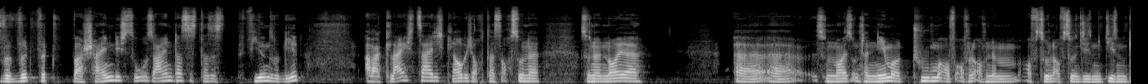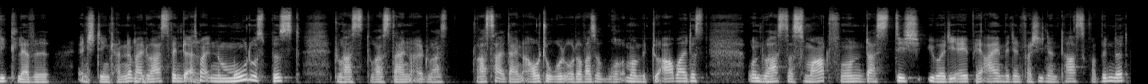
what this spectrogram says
wird, wird wahrscheinlich so sein, dass es, dass es vielen so geht. Aber gleichzeitig glaube ich auch, dass auch so eine, so eine neue äh, äh, so ein neues Unternehmertum auf, auf, auf einem, auf so, auf so diesem, diesem Gig-Level entstehen kann. Ne? Weil du hast, wenn du erstmal in einem Modus bist, du hast, du hast dein, du hast, du hast halt dein Auto oder was wo auch immer mit du arbeitest und du hast das Smartphone, das dich über die API mit den verschiedenen Tasks verbindet,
